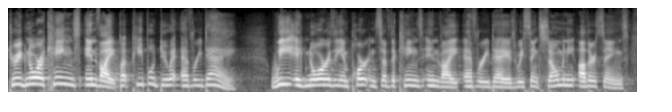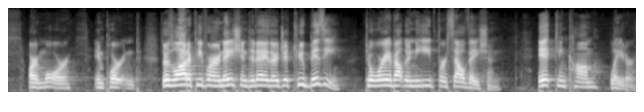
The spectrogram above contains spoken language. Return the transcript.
to ignore a king's invite, but people do it every day. We ignore the importance of the king's invite every day as we think so many other things are more important. There's a lot of people in our nation today they're just too busy to worry about their need for salvation. It can come later.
